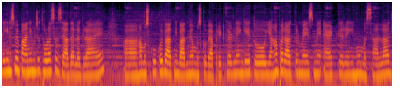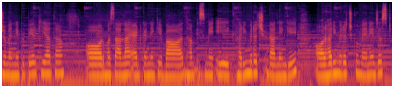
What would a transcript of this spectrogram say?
लेकिन इसमें पानी मुझे थोड़ा सा ज़्यादा लग रहा है। आ, हम उसको कोई बात नहीं बाद में हम उसको वेपरेट कर लेंगे। तो यहाँ पर आकर मैं इसमें ऐड कर रही हूँ मसाला जो मैंने प्रिपेयर किया था। और मसाला ऐड करने के बाद हम इसमें एक हरी मिर्च डालेंगे। और हरी मिर्च को मैंने जस्ट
